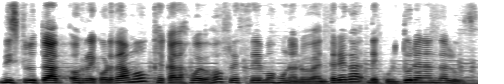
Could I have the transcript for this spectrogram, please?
Disfrutad, os recordamos que cada jueves ofrecemos una nueva entrega de Cultura en Andaluz.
